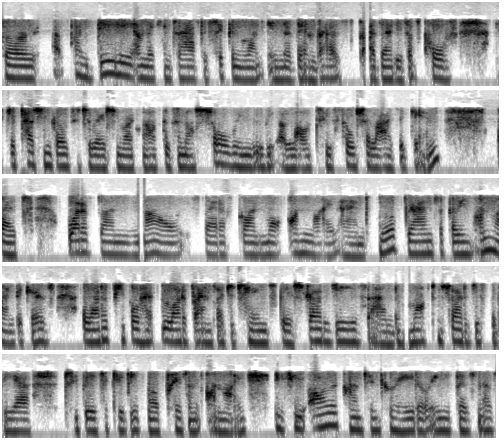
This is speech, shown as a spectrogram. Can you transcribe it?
So uh, ideally, I'm looking to have the second one in November. But that is, of course, it's a touch and go situation right now because we're not sure when we'll be allowed to socialize again. But what I've done now is that I've gone more online, and more brands are going online because a lot of people have, a lot of brands had to change their strategies and marketing strategies for the year to basically be more present online. If you are a content creator or any business,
